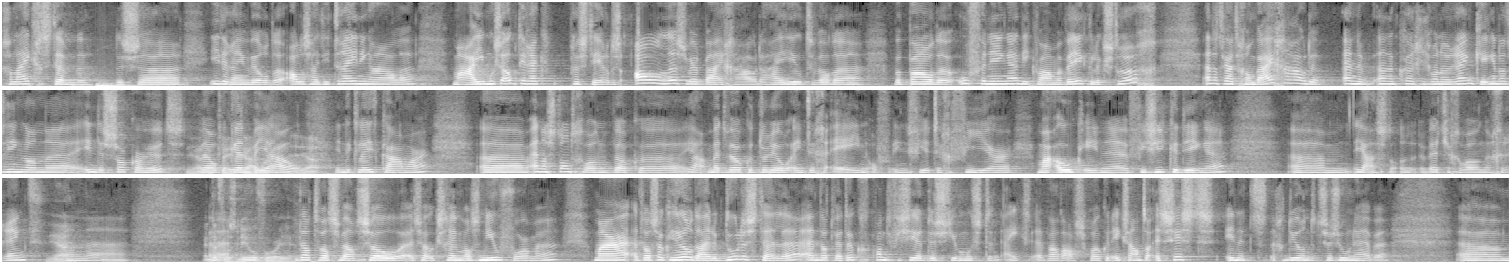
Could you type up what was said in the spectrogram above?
gelijkgestemden. Dus eh, iedereen wilde alles uit die training halen. Maar je moest ook direct presteren. Dus alles werd bijgehouden. Hij hield wel de bepaalde oefeningen, die kwamen wekelijks terug. En dat werd gewoon bijgehouden. En, dan kreeg je gewoon een ranking. En dat hing dan eh, in de soccerhut. Ja, wel bekend bij jou. Ja. In de kleedkamer. Eh, en dan stond gewoon welke, ja, met welke drill 1 tegen 1 of in 4 tegen 4. Maar ook in eh, fysieke dingen. Ehm, ja, werd je gewoon eh, gerankt. Ja. En, eh, En dat was nieuw voor je. dat was wel zo, zo extreem, was nieuw voor me. Maar het was ook heel duidelijk doelen stellen. En dat werd ook gekwantificeerd. Dus je moest een, we hadden afgesproken een x aantal assists in het, gedurende het seizoen hebben. Ehm,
